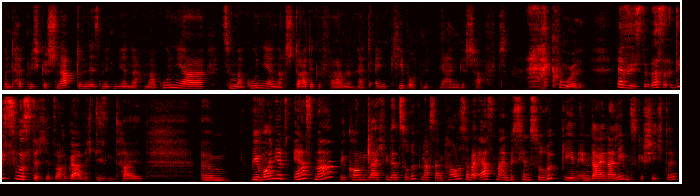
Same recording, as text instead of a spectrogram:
und hat mich geschnappt und ist mit mir nach Magunia, zu Magunia nach Stade gefahren und hat ein Keyboard mit mir angeschafft. Ach, cool. Ja, siehst du, das, dies wusste ich jetzt auch gar nicht, diesen Teil. Ähm, wir wollen jetzt erstmal, wir kommen gleich wieder zurück nach St. Paulus, aber erstmal ein bisschen zurückgehen in deiner Lebensgeschichte.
